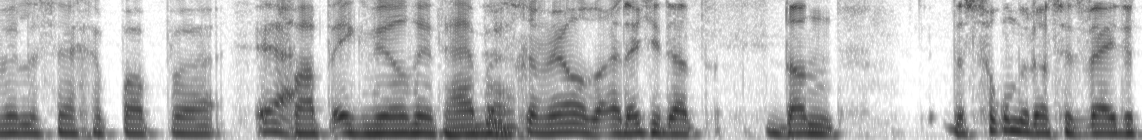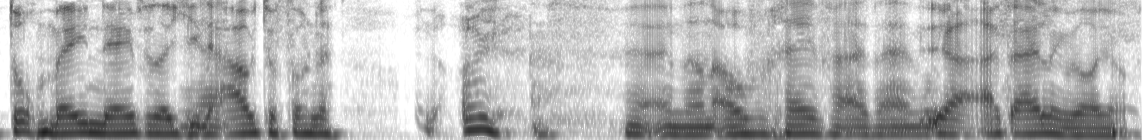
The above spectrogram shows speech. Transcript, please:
willen zeggen, pap, Ja. pap, ik wil dit hebben. Dat is geweldig. En dat je dat dan, dat zonder dat ze het weten, toch meeneemt. En dat je in Ja. de auto van. oh, Ja, en dan overgeven uiteindelijk. ja, uiteindelijk wel, ja.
